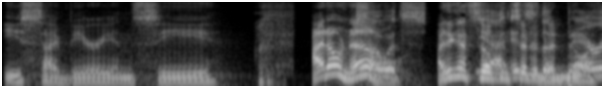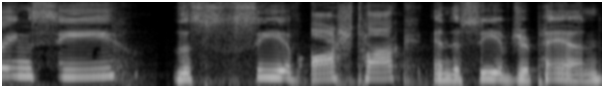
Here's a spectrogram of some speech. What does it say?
East Siberian Sea. I don't know. So it's I think that's still yeah, considered it's the, the, North. Bering Sea, the Sea of Oshtok, and the Sea of Japan.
